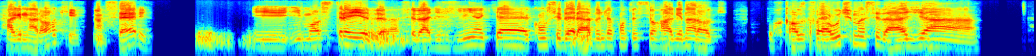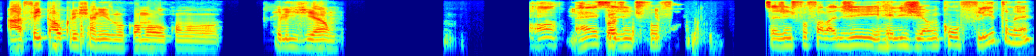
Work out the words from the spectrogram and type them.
Ragnarok, a série, e, e mostra Eda, a cidadezinha que é considerada onde aconteceu Ragnarok por causa que foi a última cidade a, a aceitar o cristianismo como, como religião. É, é se a gente for se a gente for falar de religião e conflito, né?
